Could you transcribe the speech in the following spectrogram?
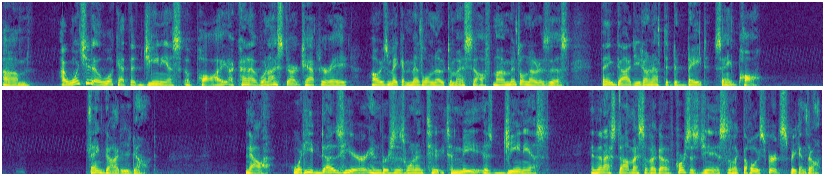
Um, I want you to look at the genius of Paul. I, I kind of, when I start chapter 8, I always make a mental note to myself. My mental note is this Thank God you don't have to debate St. Paul. Thank God you don't. Now, what he does here in verses 1 and 2 to me is genius. And then I stop myself. I go, of course it's genius. It's like the Holy Spirit's speaking through him.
